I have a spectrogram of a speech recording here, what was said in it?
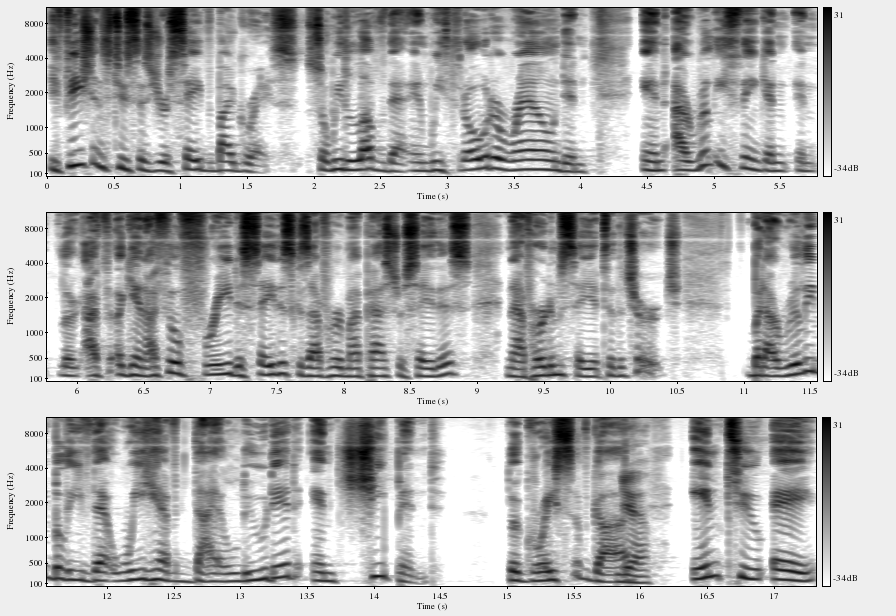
Ephesians 2 says you're saved by grace. So we love that and we throw it around. And, and I really think, and, and look, I, again, I feel free to say this because I've heard my pastor say this and I've heard him say it to the church. But I really believe that we have diluted and cheapened the grace of God Yeah. into a,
